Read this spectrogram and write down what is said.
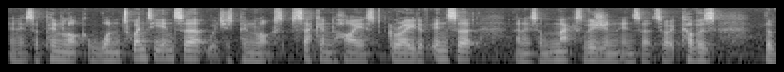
and it's a Pinlock 120 insert, which is Pinlock's second highest grade of insert, and it's a max vision insert, so it covers the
